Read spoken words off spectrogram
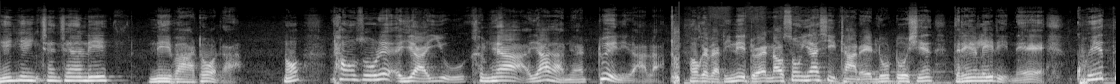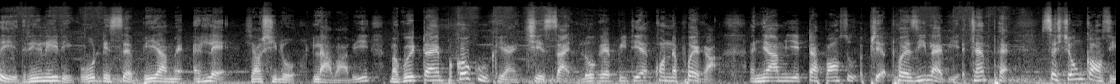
ငြိမ်ငြိမ်ချမ်းချမ်းလေးနေပါတော့လား နော်ထောင်ဆိုတဲ့အရာကြီးကိုခမရအရသာများတွေ့နေတာလားဟုတ်ကဲ့ဗျဒီနေ့အတွက်နောက်ဆုံးရရှိထားတဲ့လိုတိုရှင်သတင်းလေးတွေနဲ့ခွေးသေးသတင်းလေးတွေကိုတင်ဆက်ပေးရမယ့်အလှည့်ရောက်ရှိလို့လာပါပြီမကွေးတိုင်းပကုတ်ကူခရိုင်ခြေဆိုင် local PDF ခုနှစ်ဖွဲ့ကအညာမြေတပ်ပေါင်းစုအဖြစ်ဖွဲ့စည်းလိုက်ပြီးအချမ်းဖက်စစ်ရှုံးကောင်စီ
